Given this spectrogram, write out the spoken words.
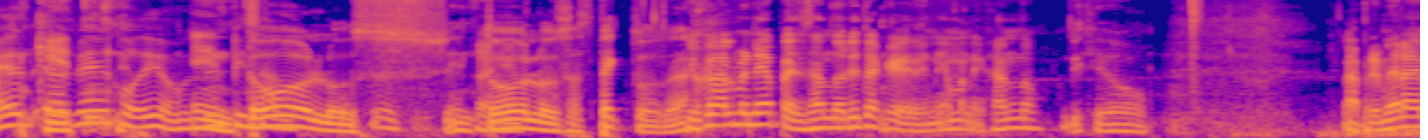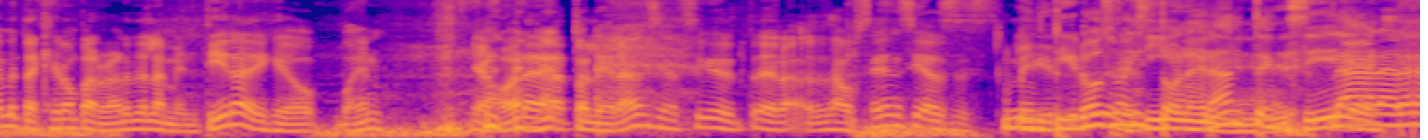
Es, Que es bien jodido. es en todos los en todos los aspectos, ¿verdad? Yo cabal venía pensando ahorita que venía manejando. Dije, oh, la primera vez me trajeron para hablar de la mentira. Dije, oh, bueno. Y ahora de la tolerancia, sí, de las ausencias. Mentiroso. Sí, intolerante. sí, La, la, la.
